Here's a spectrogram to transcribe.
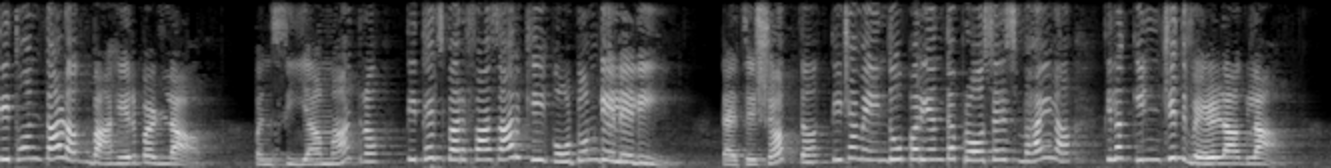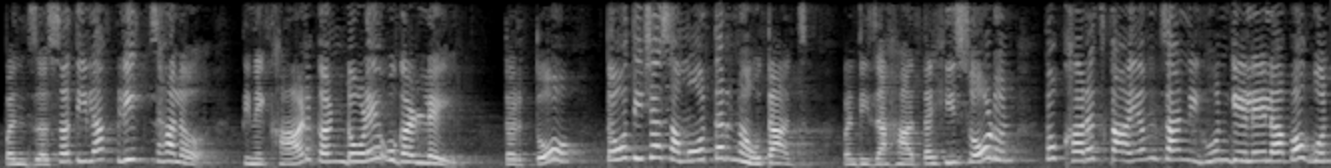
तिथून तडक बाहेर पडला. पण सिया मात्र तिथेच बर्फासारखी कोटून गेलेली. त्याचे शब्द तिच्या मेंदूपर्यंत प्रोसेस व्हायला तिला किंचित वेळ लागला. पण जसं तिला क्लिक झालं तिने खाडकन डोळे उघडले. तर तो तो तिच्या समोर तर नव्हताच पण तिचा हातही सोडून तो खरंच कायमचा निघून गेलेला बघून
